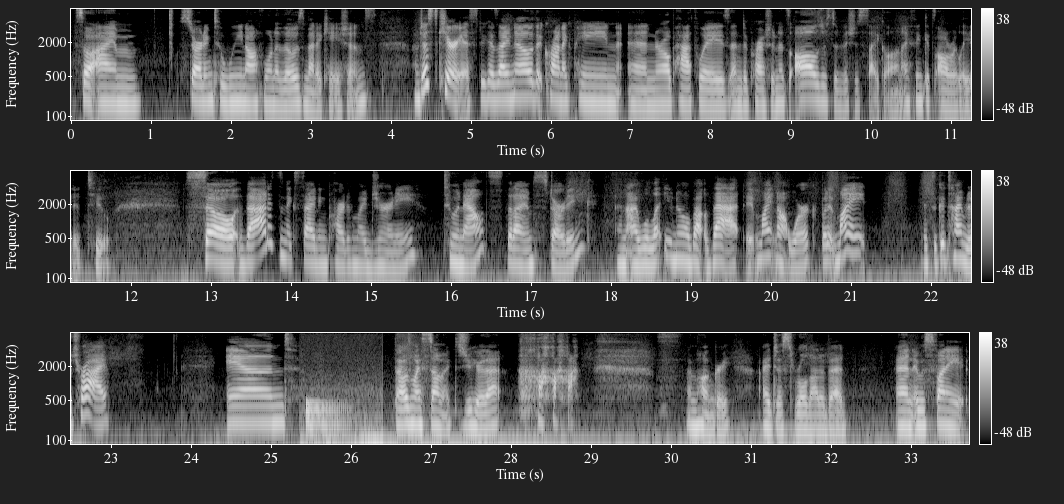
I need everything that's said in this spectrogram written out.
So I'm starting to wean off one of those medications. I'm just curious because I know that chronic pain and neural pathways and depression, it's all just a vicious cycle, and I think it's all related too. So, that is an exciting part of my journey to announce that I am starting, and I will let you know about that. It might not work, but it might. It's a good time to try. And that was my stomach. Did you hear that? I'm hungry. I just rolled out of bed. And it was funny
